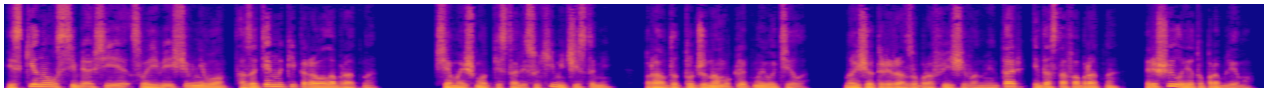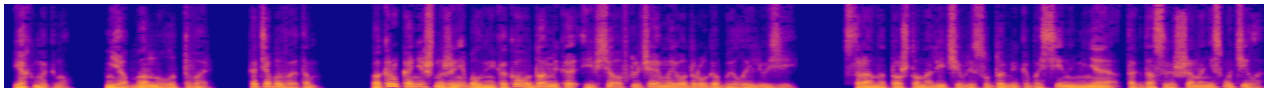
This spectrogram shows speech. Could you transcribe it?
и скинул с себя все свои вещи в него, а затем экипировал обратно. Все мои шмотки стали сухими, чистыми. Правда, тут же намокли от моего тела. Но еще три раза убрав вещи в инвентарь и достав обратно, решил и эту проблему. Я хмыкнул. Не обманула тварь. Хотя бы в этом. Вокруг, конечно же, не было никакого домика, и все, включая моего друга, было иллюзией. Странно то, что наличие в лесу домика бассейна меня тогда совершенно не смутило.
